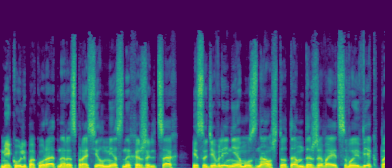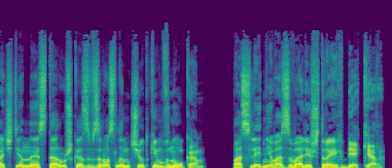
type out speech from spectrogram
Микульп аккуратно расспросил местных о жильцах и с удивлением узнал, что там доживает свой век почтенная старушка с взрослым чутким внуком. Последнего звали Штрейхбеккер.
